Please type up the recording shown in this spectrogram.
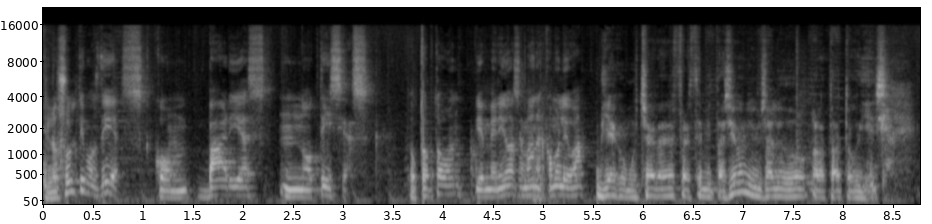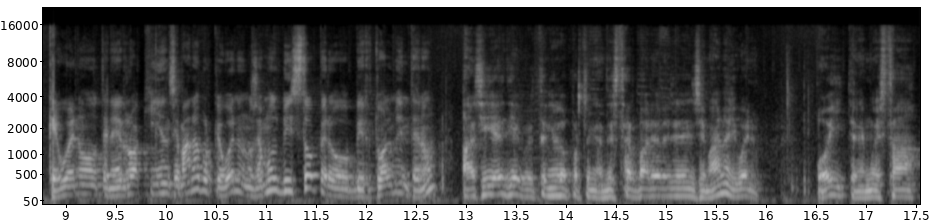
en los últimos días con varias noticias. Doctor Tobón, bienvenido a Semana, ¿cómo le va? Diego, muchas gracias por esta invitación y un saludo para toda tu audiencia. Qué bueno tenerlo aquí en Semana porque bueno, nos hemos visto pero virtualmente, ¿no? Así es, Diego, he tenido la oportunidad de estar varias veces en Semana y bueno, hoy tenemos esta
